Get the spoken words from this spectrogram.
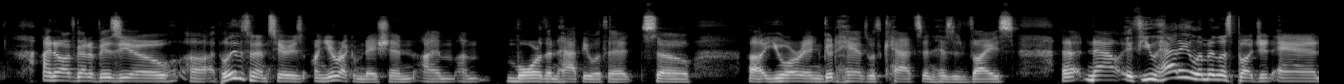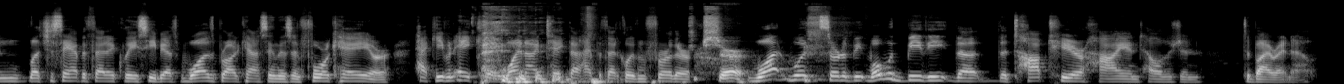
I know I've got a Vizio. Uh, I believe it's an M series. On your recommendation, I'm I'm more than happy with it. So uh, you are in good hands with Katz and his advice. Uh, now, if you had a limitless budget, and let's just say hypothetically, CBS was broadcasting this in 4K or heck, even 8K, why not take that hypothetical even further? Sure. What would sort of be what would be the the the top tier high end television to buy right now?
